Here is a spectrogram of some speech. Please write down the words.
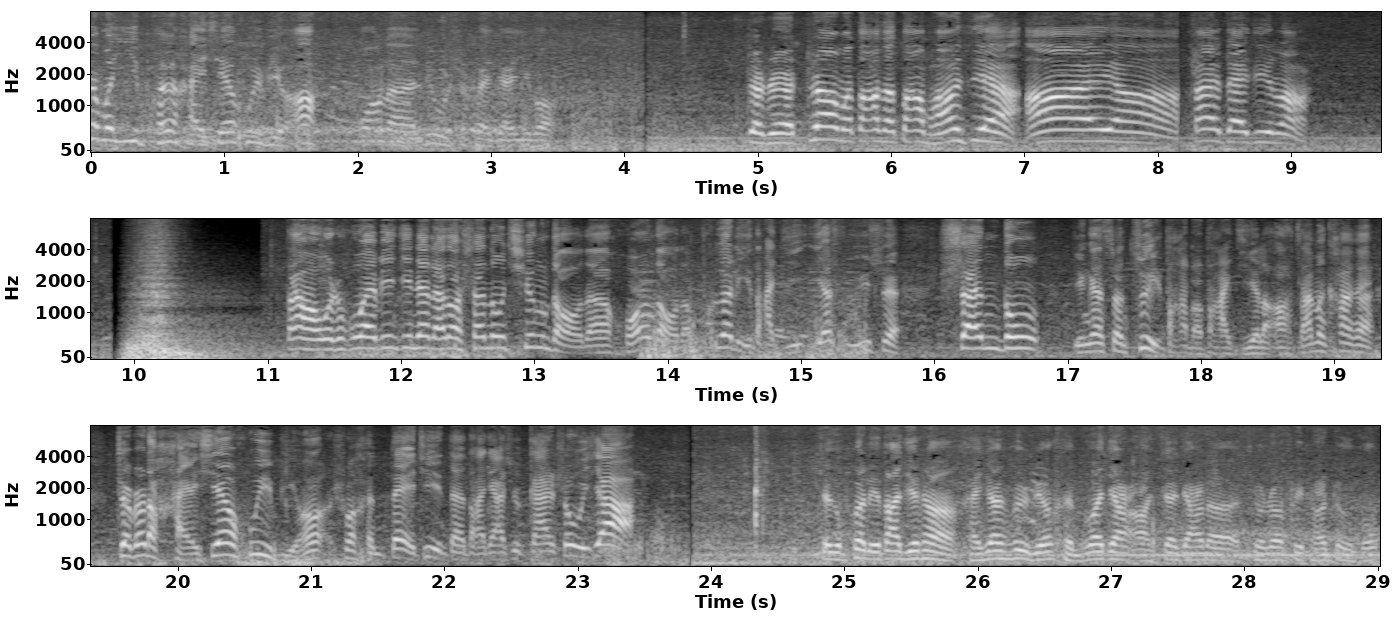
这么一盆海鲜烩饼啊，花了六十块钱一共。这是这么大的大螃蟹，哎呀，太带劲了！大家好，我是胡外斌，今天来到山东青岛的黄岛的坡里大集，也属于是山东应该算最大的大集了啊！咱们看看这边的海鲜烩饼，说很带劲，带大家去感受一下。这个坡里大街上海鲜烩饼很多家啊，这家呢听说非常正宗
